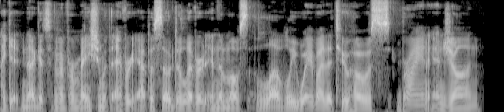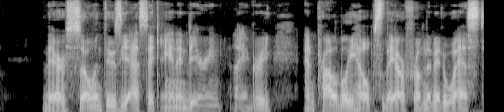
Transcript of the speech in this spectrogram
I get nuggets of information with every episode delivered in the most lovely way by the two hosts, Brian and John. They are so enthusiastic and endearing, I agree, and probably helps they are from the Midwest.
